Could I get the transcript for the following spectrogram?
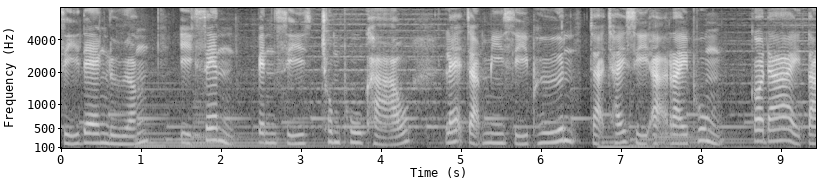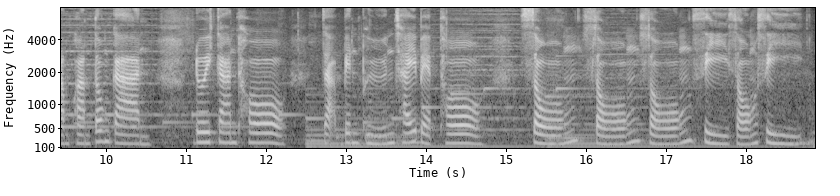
สีแดงเหลือง อีกเส้น เป็นสีชมพูขาว และจะมีสีพื้น จะใช้สีอะไรพุ่ง ก็ได้ตามความต้องการ โดยการทอ จะเป็นผืนใช้แบบทอ 2 2 2 4 2 4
